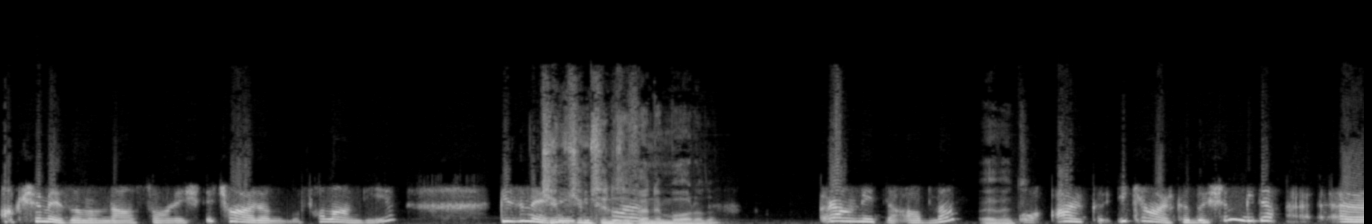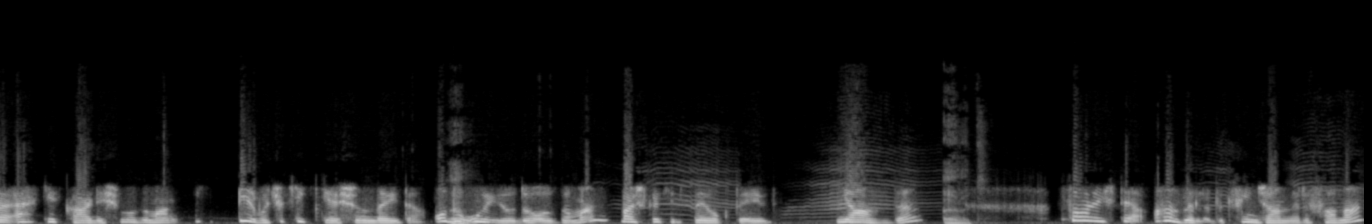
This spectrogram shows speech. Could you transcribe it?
akşam ezanından sonra işte çağıralım falan diye. Bizim Kim evdeydik. kimsiniz Sonra efendim bu arada? Rahmetli ablam Evet. o arka, iki arkadaşım bir de e, erkek kardeşim o zaman bir buçuk iki yaşındaydı. O da Evet. uyuyordu o zaman. Başka kimse yoktu evde. Yazdı. Evet. Sonra işte hazırladık fincanları falan.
